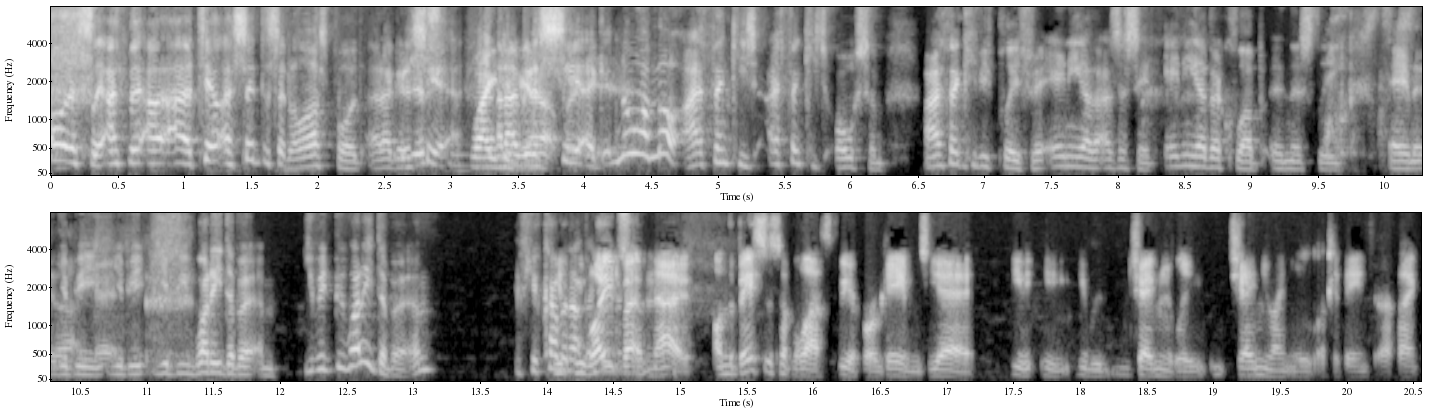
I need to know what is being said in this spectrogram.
Honestly, I, th- I, I tell I said this in the last pod, and I'm going to You're say just it, and I'm going to up, say it again. No, I'm not. I think he's I think he's awesome. I think if he played for any other, as I said, any other club in this league, um, you'd be again. you'd be you'd be worried about him. You would be worried about him if you're coming You'd up be worried about him him. now on the basis of the last three or four games. Yeah, he, he, he would genuinely genuinely look a danger. I think,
